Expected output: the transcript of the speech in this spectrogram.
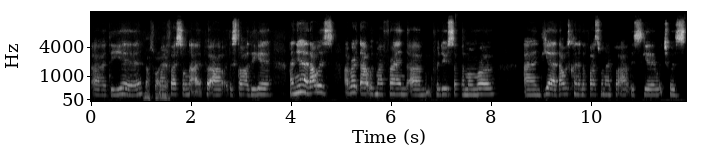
uh, the year. That's right. my Yeah. first song that I put out at the start of the year, and yeah, that was I wrote that with my friend, um, producer Monroe, and yeah, that was kind of the first one I put out this year, which was,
